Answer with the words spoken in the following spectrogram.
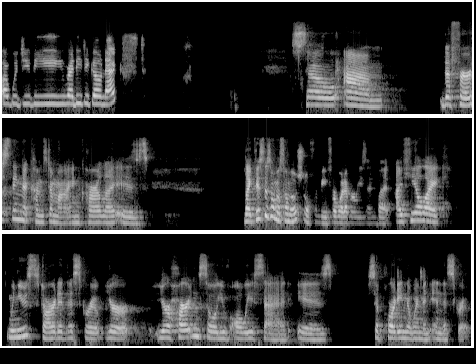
Or would you be ready to go next? So um, the first thing that comes to mind, Carla, is like this is almost emotional for me for whatever reason, but I feel like when you started this group, your your heart and soul, you've always said, is supporting the women in this group.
